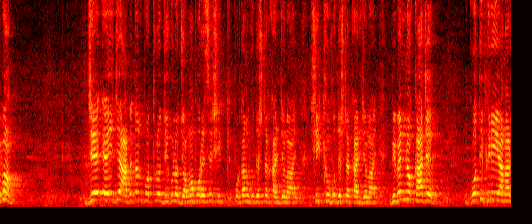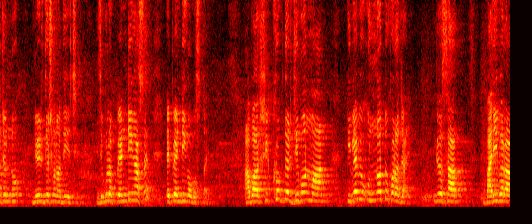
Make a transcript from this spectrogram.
এবং যে এই যে আবেদনপত্র যেগুলো জমা পড়েছে শিক্ষা, প্রধান উপদেষ্টার কার্যালয়, শিক্ষা উপদেষ্টার কার্যালয়, বিভিন্ন কাজের গতি ফিরিয়ে আনার জন্য নির্দেশনা দিয়েছে। যেগুলো পেন্ডিং আছে, এই পেন্ডিং অবস্থায়। আবার শিক্ষকদের জীবন মান কীভাবে উন্নত করা যায়? স্যার, বাড়ি বেড়া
